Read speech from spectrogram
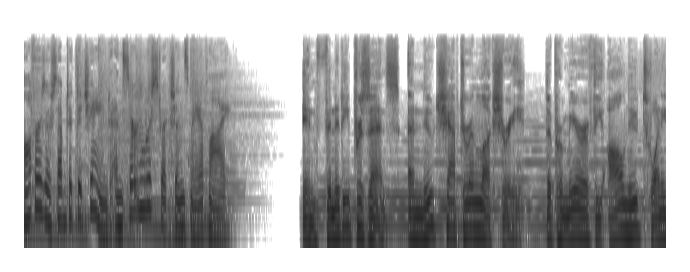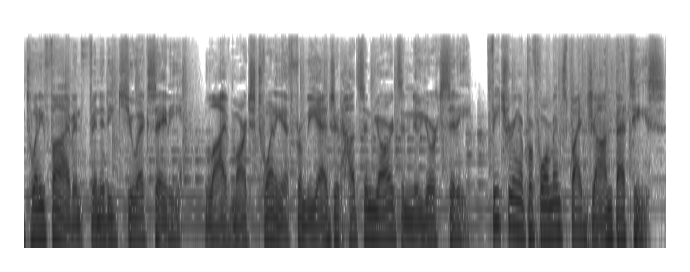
Offers are subject to change and certain restrictions may apply. Infiniti presents a new chapter in luxury, the premiere of the all-new 2025 Infiniti QX80, live March 20th from the edge at Hudson Yards in New York City, featuring a performance by John Batiste.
